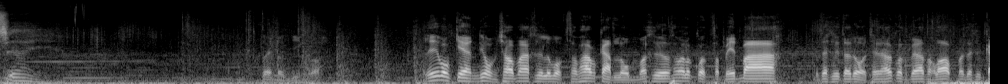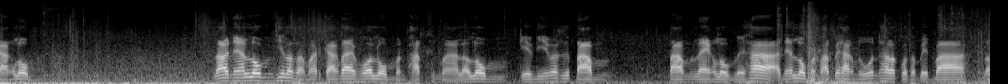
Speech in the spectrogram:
เจ้ยเพื่อนโดนยิงเหรออันนี้ระบบเกมที่ผมชอบมากคือระบบสภาพอากาศลมก็คือถ้าเรากดสเปซบาร์ มันจะคือจะโดดใช่ไหมถ้ากดสเปซบาร์สองรอบมันจะคือกลางลมแล้วอันเนี้ยลมที่เราสามารถกางได้เพราะว่าลมมันพัดขึ้นมา แล้วลมเกมนี้ก็คือตามตามแรงลมเลยถ้าอันนี้ลมมันพัดไปทางนู้นถ้าเรากดสเปซบาร์เรา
